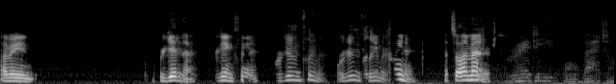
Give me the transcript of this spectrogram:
I mean, we're getting there. We're getting cleaner. We're getting cleaner. We're getting cleaner. Cleaner. That's all that matters. Ready for battle.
